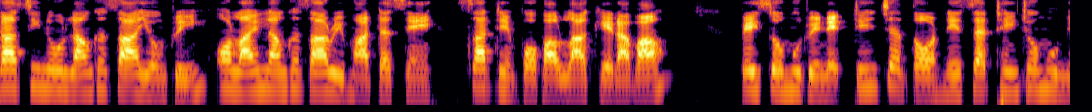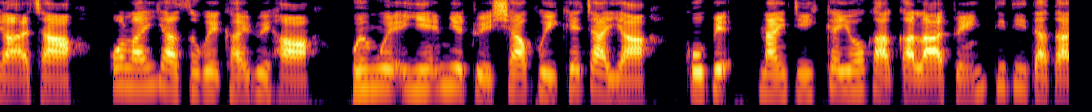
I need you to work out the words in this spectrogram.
ကာစီနိုလောင်းကစားရုံတွေအွန်လိုင်းလောင်းကစားတွေမှတက်ဆင်စတင်ပေါ်ပေါက်လာခဲ့တာပါ။ပိတ်ဆို့မှုတွေနဲ့တင်းကျပ်သောနေဆက်ထိန်ချုံမှုများအကြားအွန်လိုင်းရာဇဝတ်ခိုင်းတွေဟာဝင်ငွေအရင်းအမြစ်တွေရှာဖွေခဲ့ကြရာ COVID-19 ကပ်ရောဂါကာလအတွင်းတိတိတသာ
